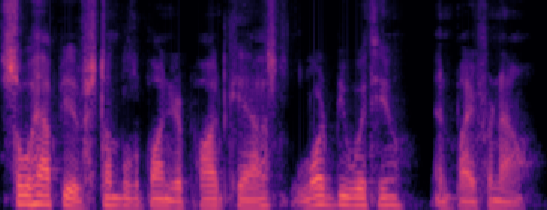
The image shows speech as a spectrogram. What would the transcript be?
So happy you've stumbled upon your podcast. Lord be with you, and bye for now.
